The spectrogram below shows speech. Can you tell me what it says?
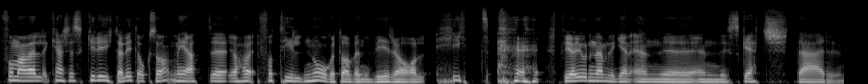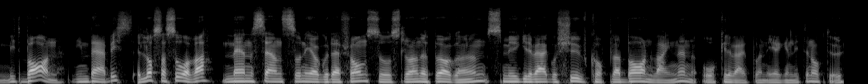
får man väl kanske skryta lite också med att eh, jag har fått till något av en viral hit. För jag gjorde nämligen en, eh, en sketch där mitt barn, min bebis, låtsas sova, men sen så när jag går därifrån så slår han upp ögonen, smyger iväg och tjuvkopplar barnvagnen och åker iväg på en egen liten åktur.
